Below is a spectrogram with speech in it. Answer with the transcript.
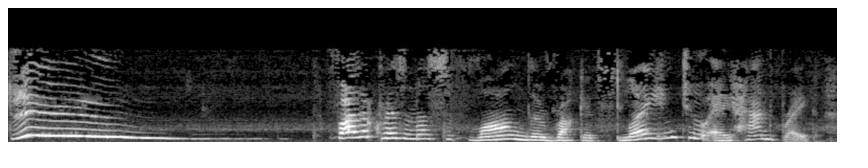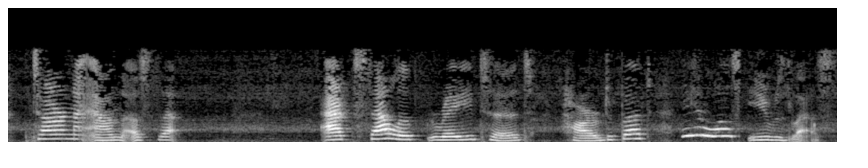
do. Father Christmas flung the rocket sleigh into a handbrake, turned and accelerated hard, but it was useless.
